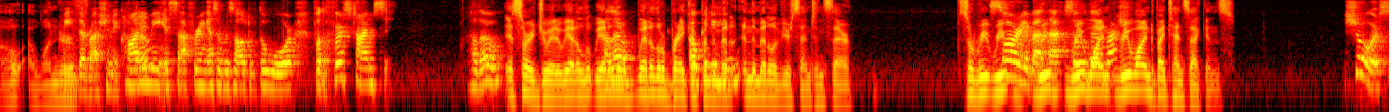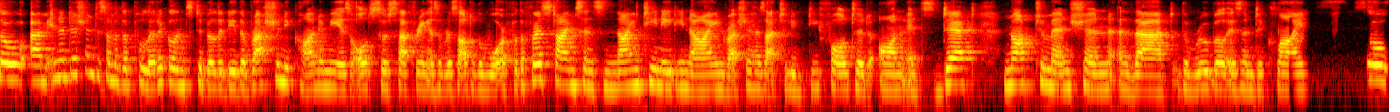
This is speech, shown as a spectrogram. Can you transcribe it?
Oh, I wonder. The if... Russian economy Hello? is suffering as a result of the war for the first time. Hello. Sorry, Joanna. We had a we had Hello? a little we had a little break up in the middle in the middle of your sentence there. So re, re, sorry about re, that. So rewind Russian... rewind by ten seconds. Sure. So, um, in addition to some of the political instability, the Russian economy is also suffering as a result of the war. For the first time since 1989, Russia has actually defaulted on its debt, not to mention that the ruble is in decline. So,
